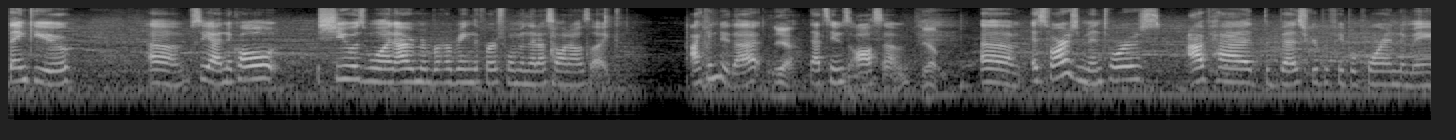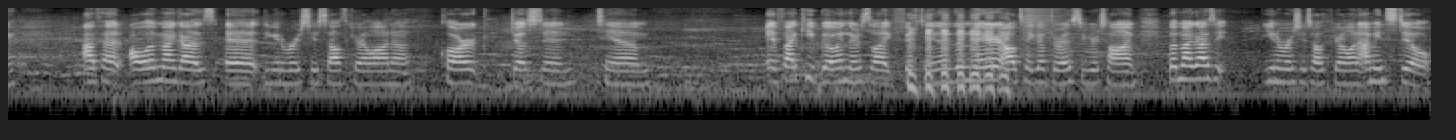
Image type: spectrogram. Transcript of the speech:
Thank you. Um, so yeah, Nicole, she was one. I remember her being the first woman that I saw, and I was like, I can do that. Yeah. That seems awesome. Yep. Um, as far as mentors, I've had the best group of people pour into me. I've had all of my guys at the University of South Carolina Clark, Justin, Tim. If I keep going, there's like 15 of them there. I'll take up the rest of your time. But my guys at University of South Carolina, I mean, still,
